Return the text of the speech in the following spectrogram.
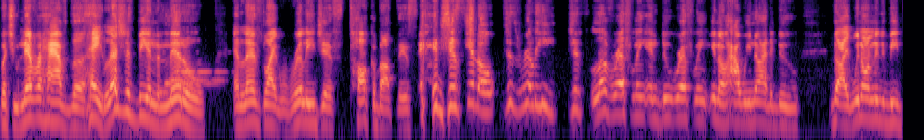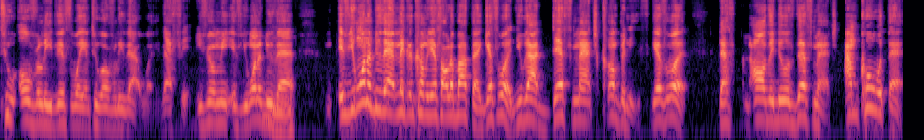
But you never have the hey, let's just be in the middle and let's like really just talk about this and just you know just really just love wrestling and do wrestling. You know how we know how to do. Like we don't need to be too overly this way and too overly that way. That's it. You feel me? If you want to do Mhm. that, if you want to do that, make a company that's all about that. Guess what? You got death match companies. Guess what? That's all they do is death match. I'm cool with that.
